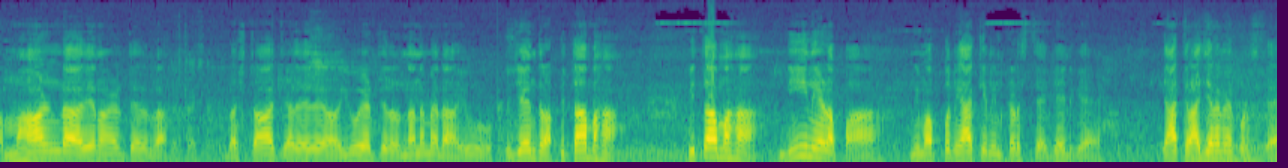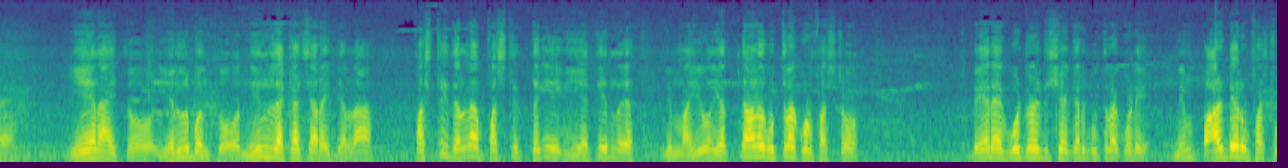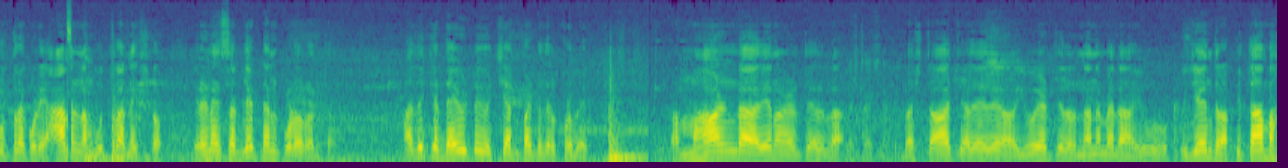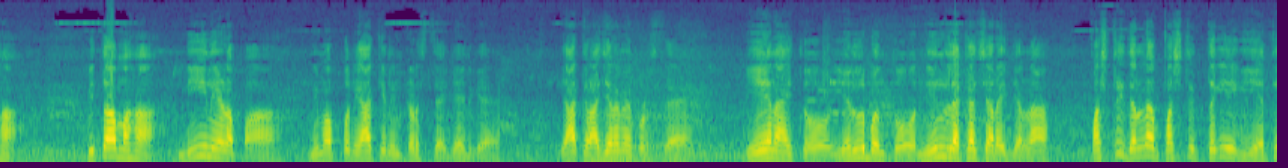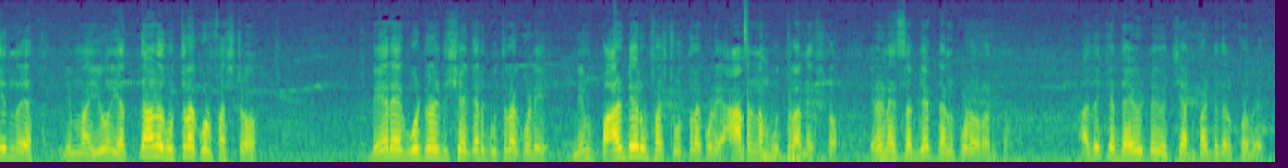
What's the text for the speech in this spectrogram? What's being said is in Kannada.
ಬ್ರಹ್ಮಾಂಡ ಅದೇನೋ ಹೇಳ್ತಾ ಇರಲ್ಲ ಭ್ರಷ್ಟಾಚಾರ ಇವು ಹೇಳ್ತಿರೋ ನನ್ನ ಮೇಲೆ ಇವು. ವಿಜೇಂದ್ರ ಪಿತಾಮಹ ಪಿತಾಮಹ ನೀನ್ ಹೇಳಪ್ಪ ನಿಮ್ಮ ಅಪ್ಪನ ಯಾಕೆ ನೀನು ಕಳಿಸ್ತೇ ಜೈಲಿಗೆ? ಯಾಕೆ ರಾಜೀನಾಮೆ ಕೊಡಿಸ್ದೆ? ಏನಾಯ್ತು? ಎಲ್ಲಿ ಬಂತು? ನಿನ್ ಲೆಕ್ಕಾಚಾರ ಇದೆಯಲ್ಲ? ಫಸ್ಟ್ ಇದೆಲ್ಲ ಫಸ್ಟ್ ತೆಗಿ ಯತಿ ನಿಮ್ಮ ಇವ್ ಯತ್ನಾಳಗೆ ಉತ್ತರ ಕೊಡು ಫಸ್ಟು ಬೇರೆ ಗೂಟರೆಡ್ಡಿ ಶೇಖರ್ಗೆ ಉತ್ತರ ಕೊಡಿ. ನಿಮ್ಮ ಪಾರ್ಟಿಯವ್ರಿಗೆ ಫಸ್ಟ್ ಉತ್ತರ ಕೊಡಿ. ಆಮೇಲೆ ನಮ್ಗೆ ಉತ್ತರ ನೆಕ್ಸ್ಟ್ ಎರಡನೇ ಸಬ್ಜೆಕ್ಟ್ ನನ್ಗೆ ಕೊಡೋರಂತ. ಅದಕ್ಕೆ ದಯವಿಟ್ಟು ಚನ್ನಪಟ್ಟದಲ್ಲಿ ಕೊಡಬೇಕು. ಬ್ರಹ್ಮಾಂಡ ಅದೇನೋ ಹೇಳ್ತಿರಲ್ಲ ಭ್ರಷ್ಟಾಚಾರ ಇವು ಹೇಳ್ತಿರೋ ನನ್ನ ಮೇಲೆ ಇವು ವಿಜೇಂದ್ರ ಪಿತಾಮಹ. ಪಿತಾಮಹ, ನೀನ್ ಹೇಳಪ್ಪ, ನಿಮ್ಮ ಅಪ್ಪನ ಯಾಕೆ ನೀನು ಕಳಿಸ್ದೆ ಜೈಲಿಗೆ? ಯಾಕೆ ರಾಜೀನಾಮೆ ಕೊಡಿಸ್ದೆ? ಏನಾಯ್ತು? ಎಲ್ಲಿ ಬಂತು? ನಿನ್ ಲೆಕ್ಕಾಚಾರ ಇದೆಯಲ್ಲ? ಫಸ್ಟ್ ಇದೆಲ್ಲ ಫಸ್ಟ್ ತೆಗಿ ಯತಿ ನಿಮ್ಮ ಇವ್ ಯತ್ನಾಳಗೆ ಉತ್ತರ ಕೊಡು ಫಸ್ಟು ಬೇರೆ ಗೂಟರೆಡ್ಡಿ ಶೇಖರ್ಗೆ ಉತ್ತರ ಕೊಡಿ. ನಿಮ್ಮ ಪಾರ್ಟಿಯವ್ರಿಗೆ ಫಸ್ಟ್ ಉತ್ತರ ಕೊಡಿ. ಆಮೇಲೆ ನಮ್ಗೆ ಉತ್ತರ ನೆಕ್ಸ್ಟ್ ಎರಡನೇ ಸಬ್ಜೆಕ್ಟ್ ನನಗೆ ಕೊಡೋರು ಅಂತ ಅದಕ್ಕೆ ದಯವಿಟ್ಟು ಚೇರ್ಪಟ್ಟಿದ್ರೆ ಕೊಡಬೇಕು.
